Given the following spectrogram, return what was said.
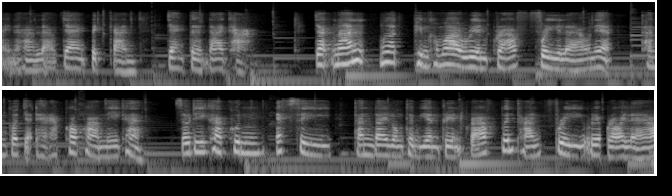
น์นะคะแล้วแจ้งปิดการแจ้งเตือนได้ค่ะ จากนั้นเมื่อพิมพ์คำว่าเรียนกราฟฟรีแล้วเนี่ย ท่านก็จะได้รับข้อความนี้ค่ะ สวัสดีค่ะคุณ FC ท่านได้ลงทะเบียนเรียนกราฟพื้นฐานฟรีเรียบร้อยแล้ว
